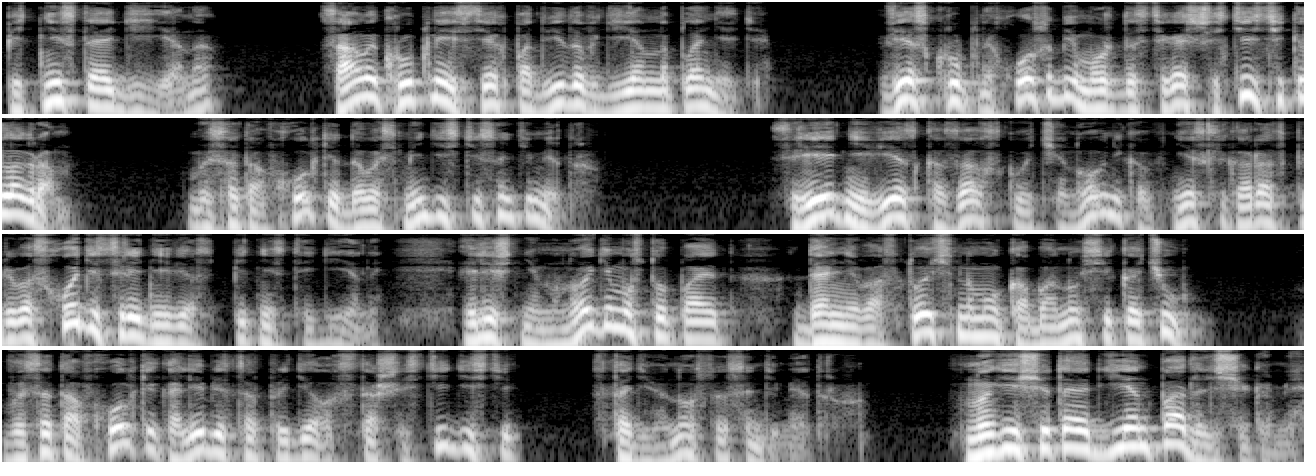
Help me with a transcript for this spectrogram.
Пятнистая гиена – самый крупный из всех подвидов гиен на планете. Вес крупных особей может достигать 60 кг, высота в холке до 80 сантиметров. Средний вес казахского чиновника в несколько раз превосходит средний вес пятнистой гиены и лишь немногим уступает дальневосточному кабану-сикачу. Высота в холке колеблется в пределах 160-190 сантиметров. Многие считают гиен падальщиками,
